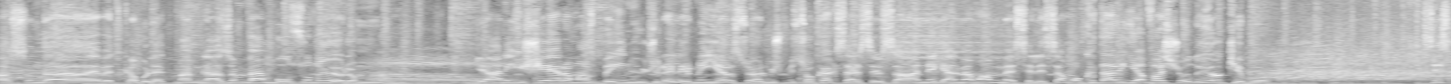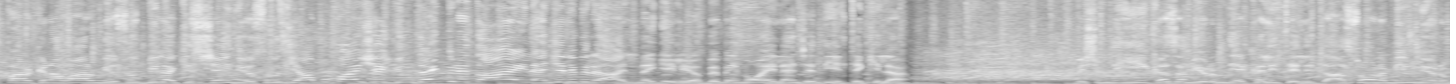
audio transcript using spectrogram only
Aslında evet kabul etmem lazım. Ben bozuluyorum. Yani işe yaramaz beyin hücrelerinin yarısı ölmüş bir sokak serserisi haline gelmem an meselesi. Ama o kadar yavaş oluyor ki bu. Siz farkına varmıyorsunuz. Bilakis şey diyorsunuz. Ya bu Bay şey günden güne daha eğlenceli bir haline geliyor. Bebeğim o eğlence değil tekila. Ve şimdi iyi kazanıyorum diye kaliteli. Daha sonra bilmiyorum.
